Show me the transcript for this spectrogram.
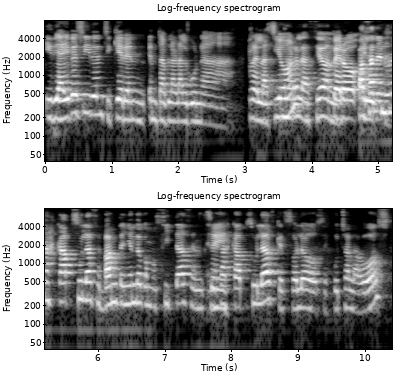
y de ahí deciden si quieren entablar alguna relación. Una relación. pero Pasan el- en unas cápsulas, se van teniendo como citas en, en Sí. esas cápsulas que solo se escucha la voz.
